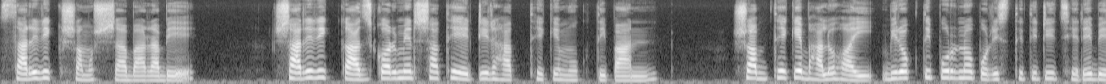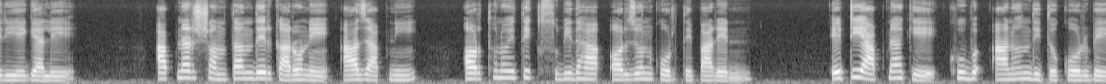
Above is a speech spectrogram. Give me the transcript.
শারীরিক সমস্যা বাড়াবে। শারীরিক কাজকর্মের সাথে এটির হাত থেকে মুক্তি পান। সব থেকে ভালো হয় বিরক্তিপূর্ণ পরিস্থিতিটি ছেড়ে বেরিয়ে গেলে। আপনার সন্তানদের কারণে আজ আপনি অর্থনৈতিক সুবিধা অর্জন করতে পারেন। এটি আপনাকে খুব আনন্দিত করবে।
